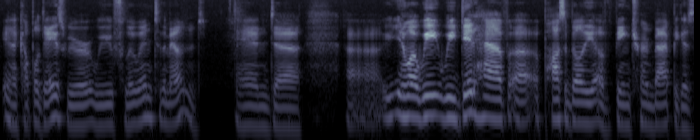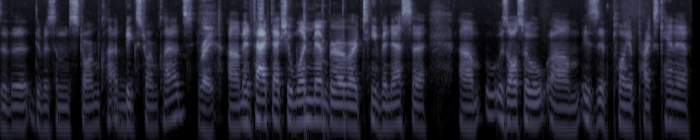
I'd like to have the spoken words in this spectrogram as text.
in a couple of days, we were we flew into the mountains, and. Uh, uh, you know what? We we did have a, a possibility of being turned back because of the there was some storm cloud, big storm clouds. Right. Um, in fact, actually, one member of our team, Vanessa, um, was also um, is an employee of Parks Canada.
